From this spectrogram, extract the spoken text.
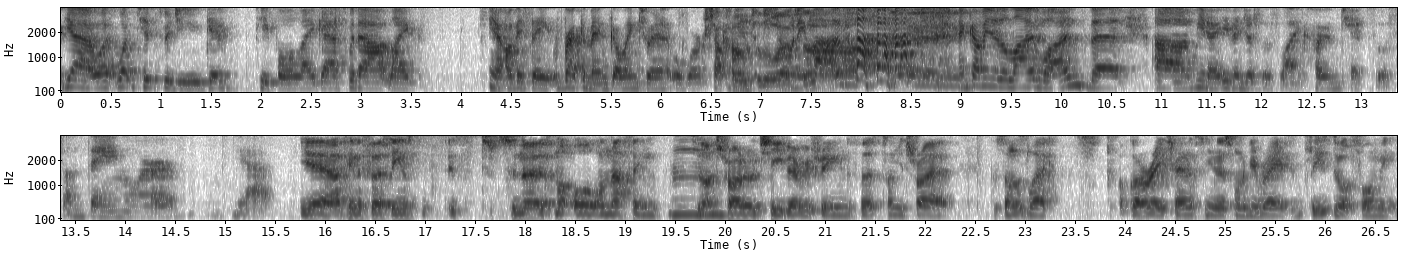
yeah, what what tips would you give people, I guess, without like you know, obviously recommend going to a, a workshop Come with to the Seani. Lab and coming to the live ones, but um, you know, even just as like home tips or something, or yeah, Yeah, I think the first thing is, is to, to know it's not all or nothing. To not try to achieve everything the first time you try it. Because someone's like, I've got a rape fantasy and I just want to be raped and please do it for me.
